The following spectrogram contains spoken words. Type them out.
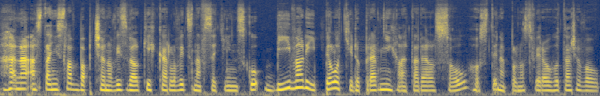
Hanna a Stanislav Babčanovi z Velkých Karlovic na Vsetínsku, bývalí piloti dopravních letadel, jsou hosty na plnosfěrou Hotařovou.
